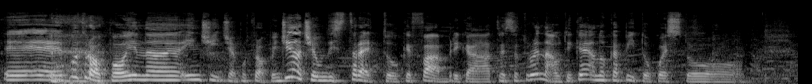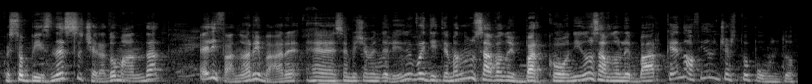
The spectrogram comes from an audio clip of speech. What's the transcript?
E purtroppo in, in Cina, cioè, purtroppo in Cina c'è un distretto che fabbrica attrezzature nautiche. Hanno capito questo, questo business, c'è la domanda, e li fanno arrivare eh, semplicemente lì. Voi dite, ma non usavano i barconi, non usavano le barche? No, fino a un certo punto.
